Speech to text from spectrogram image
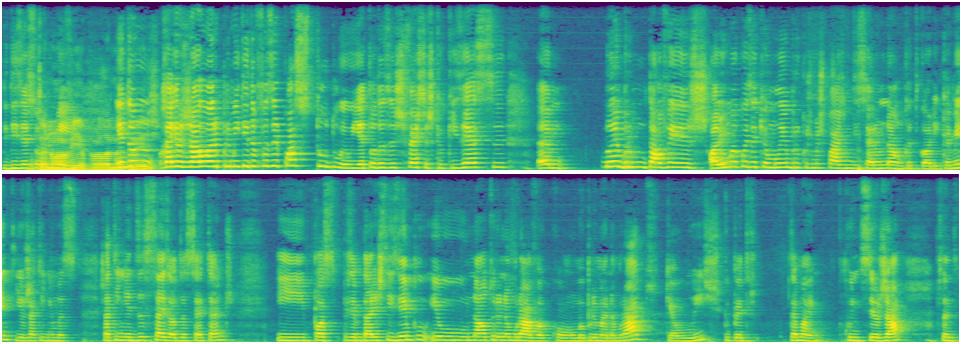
de dizer Então sobre não mim. havia problema então, regra geral, eu era permitida fazer quase tudo. Eu ia a todas as festas que eu quisesse. Hum, Lembro-me, talvez. Olha, uma coisa que eu me lembro que os meus pais me disseram não categoricamente, e eu já tinha, uma, já tinha 16 ou 17 anos, e posso, por exemplo, dar este exemplo. Eu, na altura, namorava com o meu primeiro namorado, que é o Luís, que o Pedro também conheceu já, portanto,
